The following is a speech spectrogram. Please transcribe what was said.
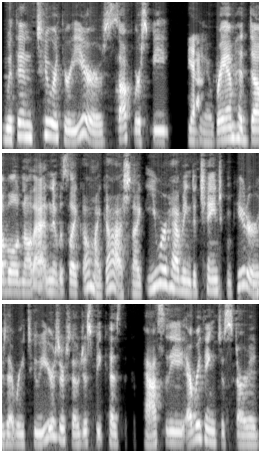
within two or three years, software speed, yeah. you know, RAM had doubled and all that. And it was like, oh my gosh, like you were having to change computers every two years or so just because the capacity, everything just started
